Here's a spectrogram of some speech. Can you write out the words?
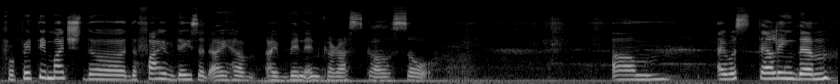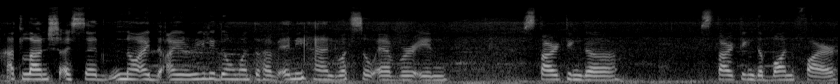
for pretty much the the five days that I have I've been in Carrascal. So um, I was telling them at lunch, I said, no, I, I really don't want to have any hand whatsoever in starting the starting the bonfire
